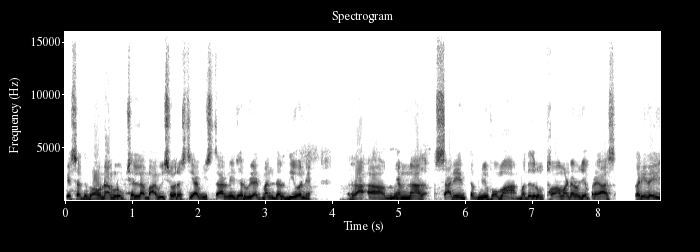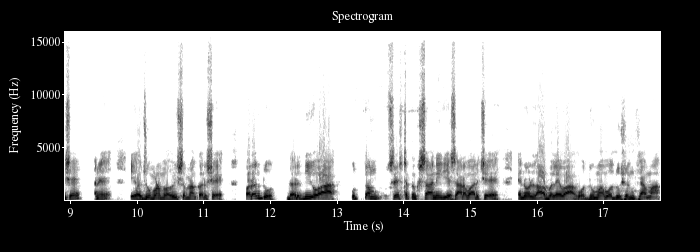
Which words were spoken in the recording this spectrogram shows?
કે સદભાવના ગ્રુપ છેલ્લા બાવીસ વર્ષથી આ વિસ્તારની જરૂરિયાતમંદ દર્દીઓને એમના શારીરિક તકલીફોમાં મદદરૂપ થવા માટેનો જે પ્રયાસ કરી રહી છે અને એ હજુ પણ ભવિષ્યમાં કરશે. પરંતુ દર્દીઓ આ ઉત્તમ શ્રેષ્ઠ કક્ષાની જે સારવાર છે, એનો લાભ લેવા વધુમાં વધુ સંખ્યામાં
